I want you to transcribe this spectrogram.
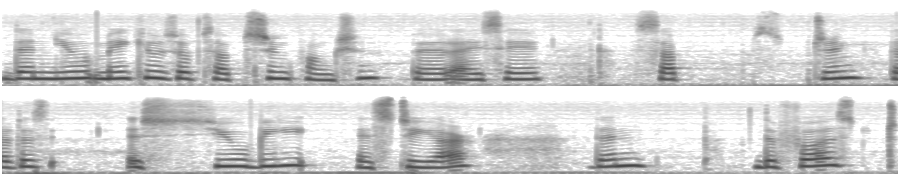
then you make use of substring function where I say substring that is substr then the first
